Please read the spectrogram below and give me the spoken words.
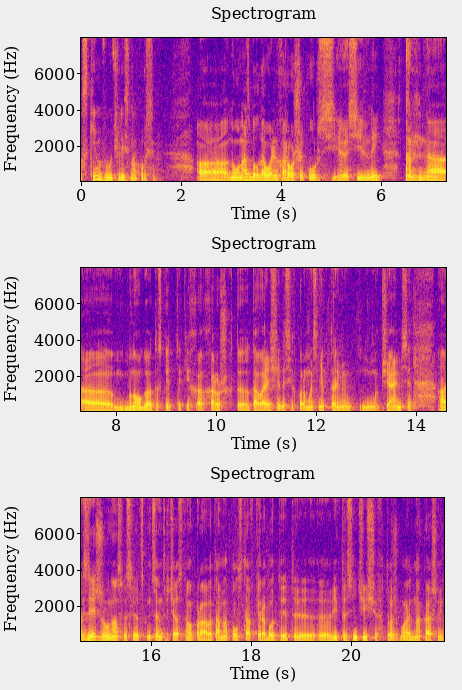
С кем вы учились на курсе? А, ну, у нас был довольно хороший курс, э, сильный. А, много, так сказать, таких а, хороших товарищей до сих пор мы с некоторыми общаемся. А здесь же у нас в исследовательском центре частного права, там на полставки работает э, Виктор Синчищев, тоже мой однокашник.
